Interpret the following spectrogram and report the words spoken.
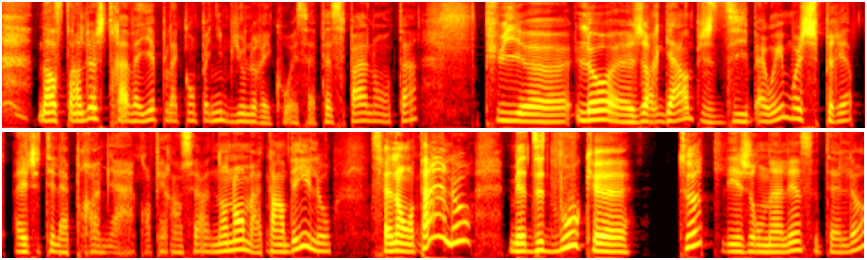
dans ce temps-là, je travaillais pour la compagnie Bioloreco. Ça fait super longtemps. Puis euh, là, euh, je regarde, puis je dis, ben oui, moi, je suis prête. J'étais la première conférencière. Non, non, mais attendez, là. Ça fait longtemps, là. Mais dites-vous que tous les journalistes étaient là.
